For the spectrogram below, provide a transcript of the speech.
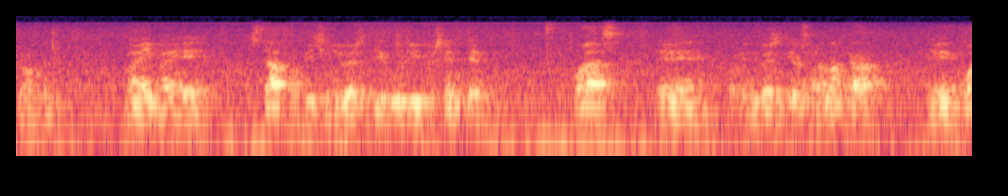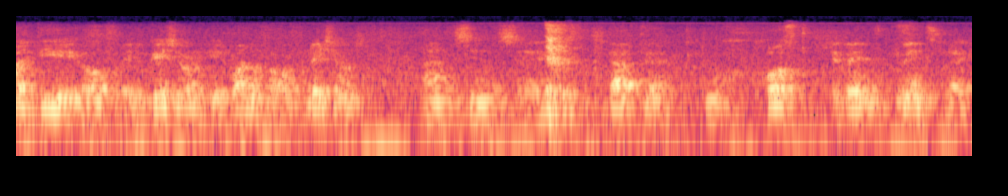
from by by staff of each university, will be presented for us. Uh, for the University of Salamanca, uh, quality of education is one of our foundations, and since uh, that uh, to host events, events like,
